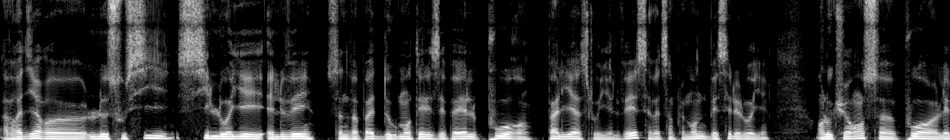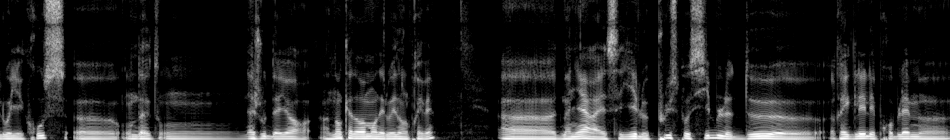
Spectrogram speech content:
À vrai dire, euh, le souci, si le loyer est élevé, ça ne va pas être d'augmenter les EPL pour pallier à ce loyer élevé, ça va être simplement de baisser les loyers. En l'occurrence, euh, pour les loyers Crous, euh, on, ajoute d'ailleurs un encadrement des loyers dans le privé, de manière à essayer le plus possible de régler les problèmes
